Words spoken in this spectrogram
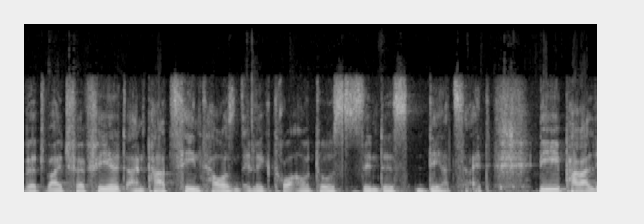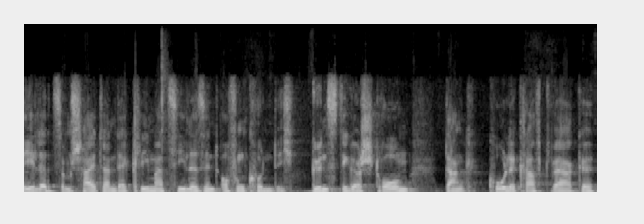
wird weit verfehlt. Ein paar Zehntausend Elektroautos sind es derzeit. Die Parallele zum Scheitern der Klimaziele sind offenkundig. Günstiger Strom dank Kohlekraftwerke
